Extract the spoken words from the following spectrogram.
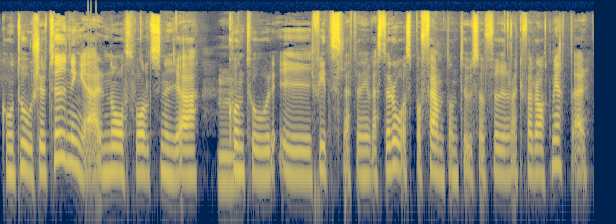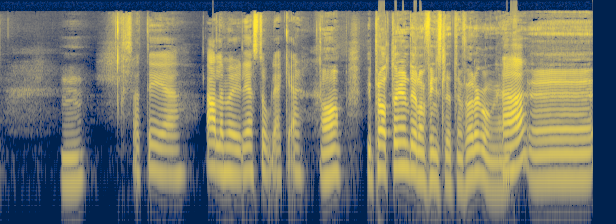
kontorsuthyrningar. Northvolts nya kontor i Finnslätten i Västerås på 15 400 kvadratmeter. Så att det är alla möjliga storlekar. ja, vi pratade ju en del om Finnslätten förra gången. Ja. Eh,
